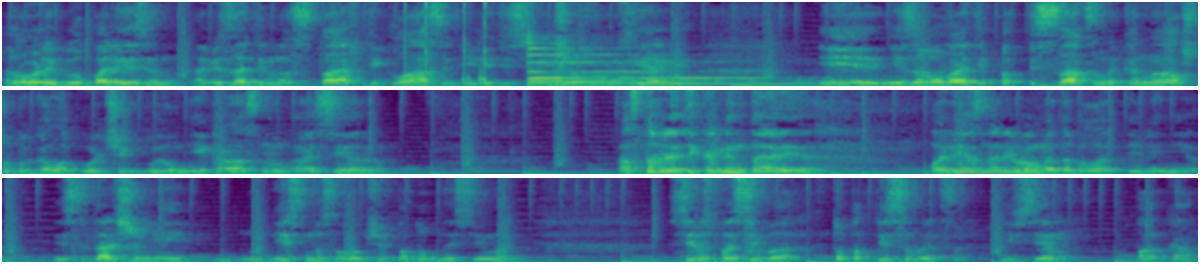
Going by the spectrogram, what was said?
ролик был полезен, обязательно ставьте классы, делитесь видео с друзьями. И не забывайте подписаться на канал, чтобы колокольчик был не красным, а серым. Оставляйте комментарии, полезно ли вам это было или нет. Если дальше мне есть смысл вообще подобное снимать. Всем спасибо, кто подписывается. И всем пока.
